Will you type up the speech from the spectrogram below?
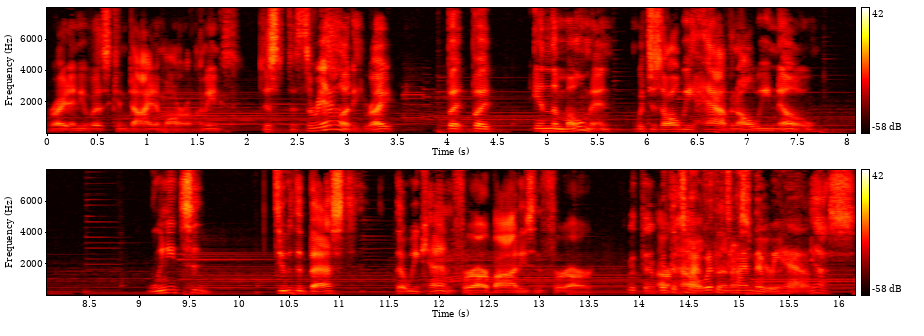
right? Any of us can die tomorrow. I mean, just it's the reality, right? But but in the moment, which is all we have and all we know, we need to do the best that we can for our bodies and for our with the our with the time with the time that we have. Yes.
